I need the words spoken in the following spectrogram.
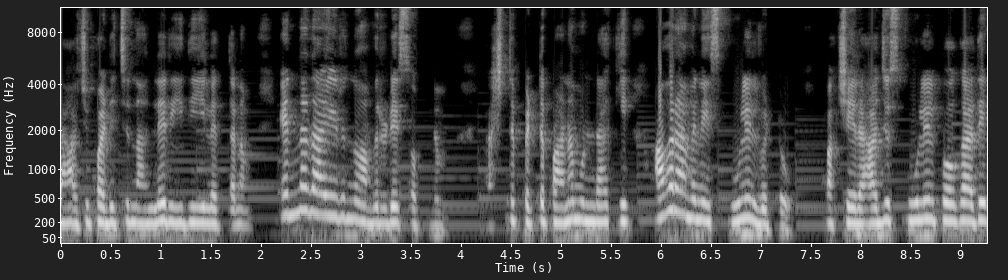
രാജു പഠിച്ച് നല്ല രീതിയിൽ എത്തണം എന്നതായിരുന്നു അവരുടെ സ്വപ്നം. കഷ്ടപ്പെട്ട് പണമുണ്ടാക്കി അവർ അവനെ സ്കൂളിൽ വിട്ടു. പക്ഷേ രാജു സ്കൂളിൽ പോകാതെ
